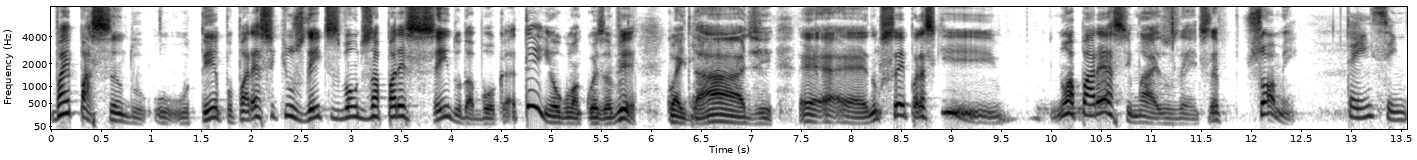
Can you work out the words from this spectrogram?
vai passando o, o tempo, parece que os dentes vão desaparecendo da boca. Tem alguma coisa a ver com a idade? É, é, não sei, parece que não aparecem mais os dentes, né? somem. Tem sim.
